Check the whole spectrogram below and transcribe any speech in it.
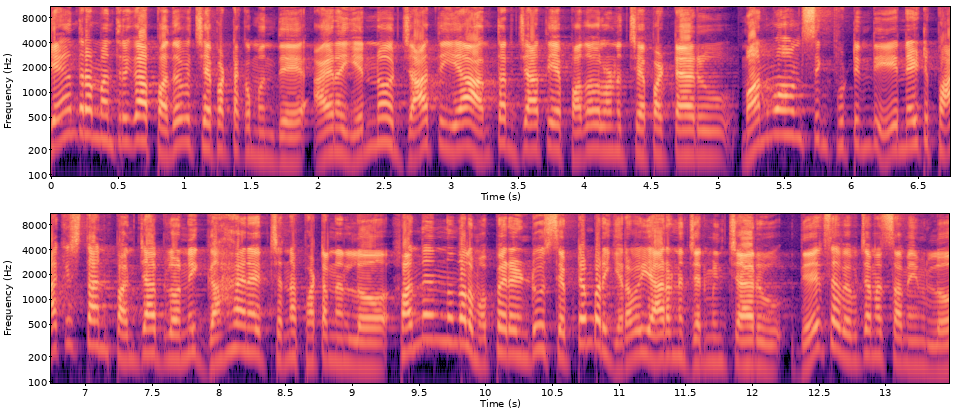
కేంద్ర మంత్రిగా పదవి చేపట్టక ముందే ఆయన ఎన్నో జాతీయ అంతర్జాతీయ పదవులను చేపట్టారు. మన్మోహన్ సింగ్ పుట్టింది నేటి పాకిస్తాన్ పంజాబ్లోని గహ అనే చిన్న పట్టణంలో పంతొమ్మిది వందల ముప్పై రెండు సెప్టెంబర్ ఇరవై ఆరున జన్మించారు. దేశ విభజన సమయంలో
